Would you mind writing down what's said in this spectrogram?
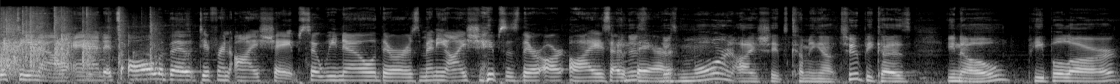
with Dino, and it's all about different eye shapes. So we know there are as many eye shapes as there are eyes out And there's, there. there's more eye shapes coming out too because, you know, people are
